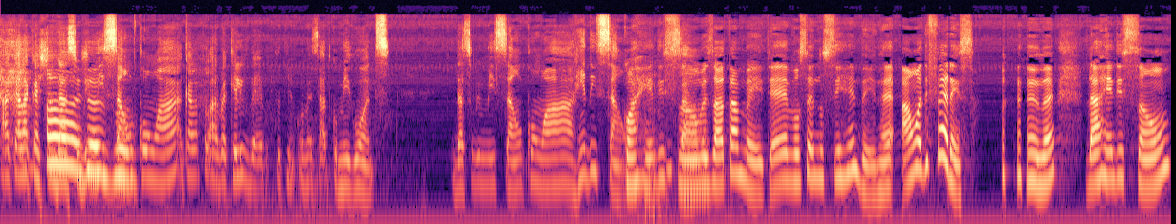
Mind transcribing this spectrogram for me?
Aquela questão da submissão Jesus. com a. Aquela palavra, aquele verbo que tu tinha conversado comigo antes. Da submissão com a rendição. Com a rendição, exatamente. É você não se render, né? Há uma diferença, né? Da rendição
